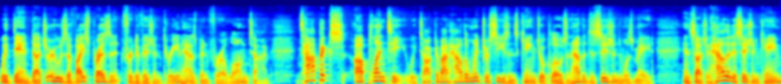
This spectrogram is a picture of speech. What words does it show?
with Dan Dutcher, who's a vice president for Division Three and has been for a long time. Topics uh, plenty. We talked about how the winter seasons came to a close and how the decision was made and such, and how the decision came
